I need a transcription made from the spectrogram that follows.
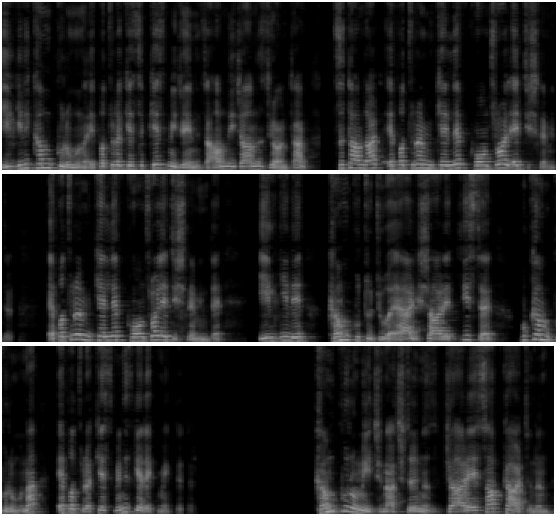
ilgili kamu kurumuna e-fatura kesip kesmeyeceğinizi anlayacağınız yöntem standart e-fatura mükellef kontrol et işlemidir. E-fatura mükellef kontrol et işleminde ilgili kamu kutucuğu eğer işaretliyse bu kamu kurumuna e-fatura kesmeniz gerekmektedir. Kamu kurumu için açtığınız cari hesap kartının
